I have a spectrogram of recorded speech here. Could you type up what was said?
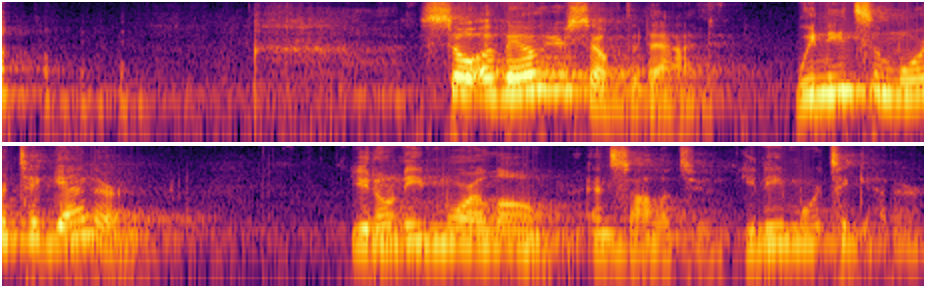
so avail yourself to that. We need some more together. You don't need more alone and solitude. You need more together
